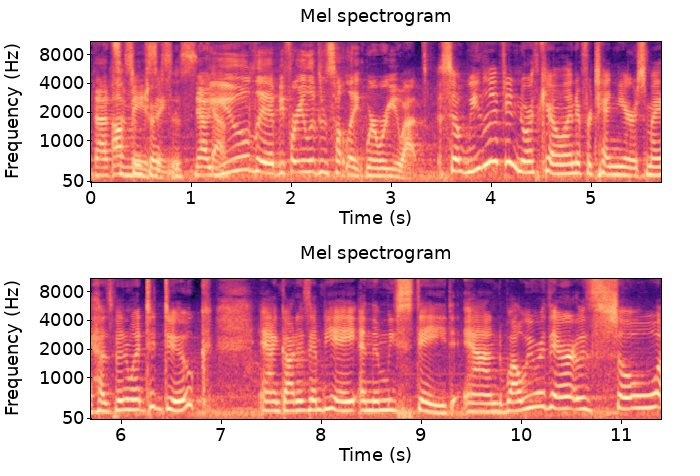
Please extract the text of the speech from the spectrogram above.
That's awesome amazing. choices. Now Yeah. you live before you lived in Salt Lake. Where were you at? So we lived in North Carolina for 10 years. My husband went to Duke and got his MBA, and then we stayed. And while we were there, it was so.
